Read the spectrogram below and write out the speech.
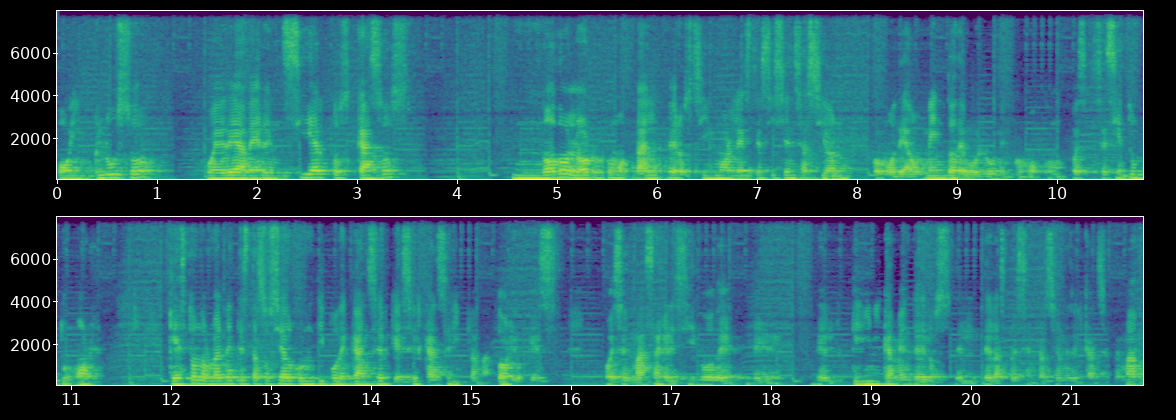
o incluso puede haber en ciertos casos no dolor como tal, pero sí molestia, sí sensación como de aumento de volumen, como, pues se siente un tumor. Que esto normalmente está asociado con un tipo de cáncer que es el cáncer inflamatorio, que es pues el más agresivo de, clínicamente de, los, de, las presentaciones del cáncer de mama.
